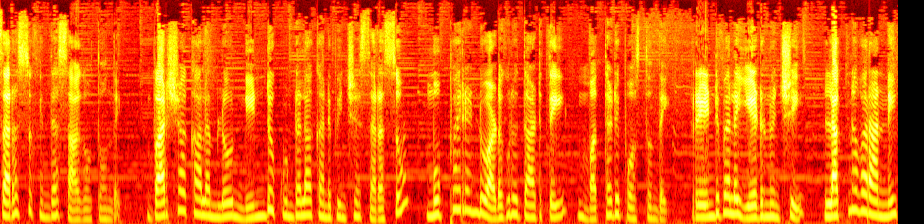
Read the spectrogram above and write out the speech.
సరస్సు కింద సాగవుతోంది. వర్షాకాలంలో నిండు కుండలా కనిపించే సరస్సు ముప్పై రెండు అడుగులు దాటితే మత్తడి పోస్తుంది. రెండు వేల ఏడు నుంచి లక్నవరాన్ని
